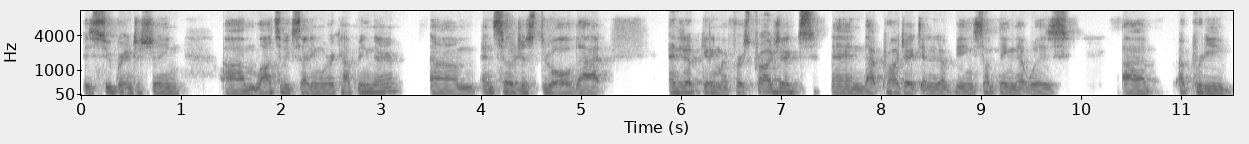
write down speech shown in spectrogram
is super interesting. Um, lots of exciting work happening there, um, and so just through all of that, ended up getting my first project, and that project ended up being something that was uh, a pretty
